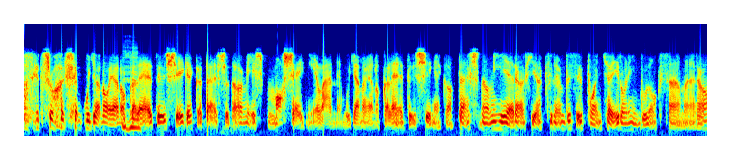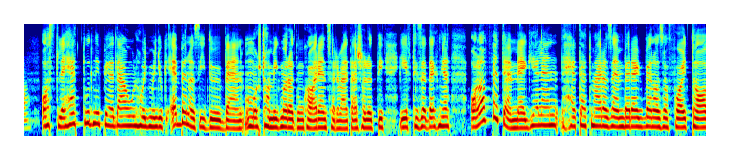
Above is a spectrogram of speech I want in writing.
azért sohasem ugyanolyanok a mhm. lehetőségek a társadalmi, és ma se nyilván nem ugyanolyanok a lehetőségek a társadalmi hierarchia különböző pontjairól indulók számára. Azt lehet tudni például, hogy mondjuk ebben az időben, most ha még maradunk a rendszerváltás előtti évtizedeknél, alapvetően megjelenhetett már az emberekben az a fajta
